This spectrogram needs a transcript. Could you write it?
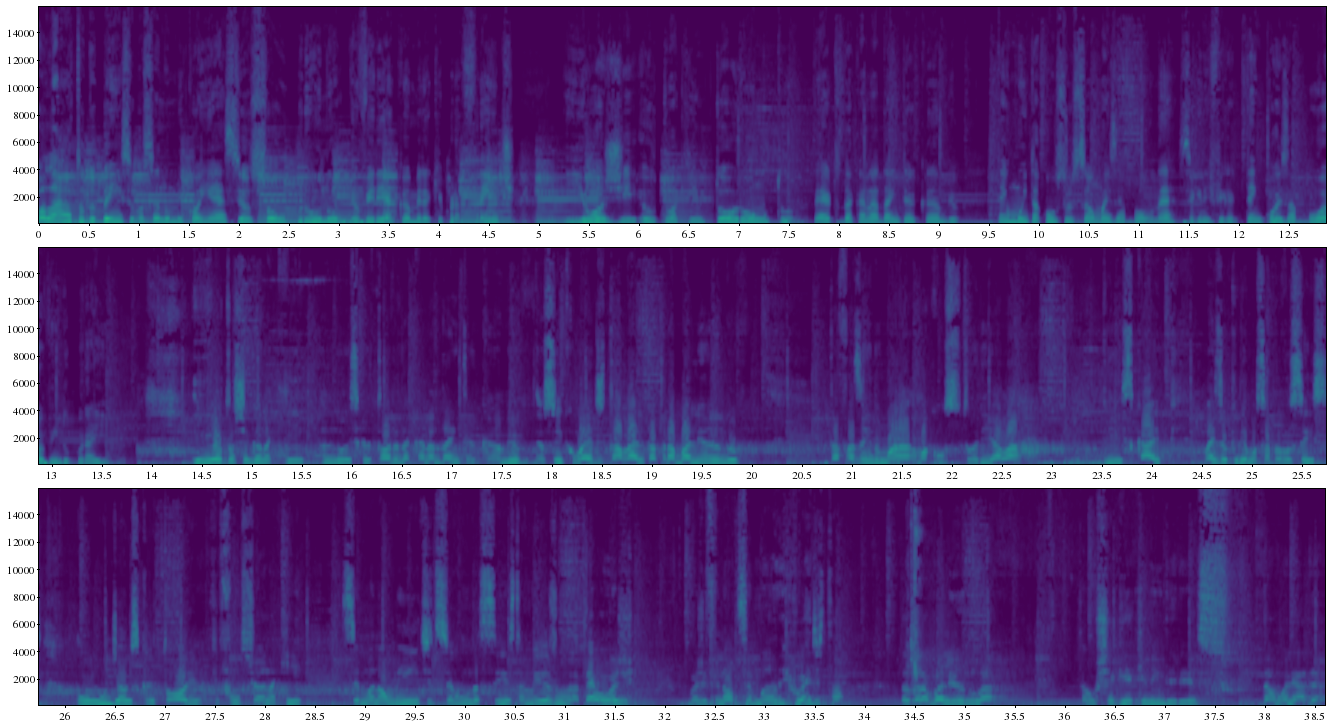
Olá, tudo bem? Se você não me conhece, eu sou o Bruno, eu virei a câmera aqui pra frente e hoje eu tô aqui em Toronto, perto da Canadá Intercâmbio. Tem muita construção, mas é bom, né? Significa que tem coisa boa vindo por aí. E eu tô chegando aqui no escritório da Canadá Intercâmbio. Eu sei que o Ed tá lá, ele tá trabalhando, tá fazendo uma, uma consultoria lá via Skype, mas eu queria mostrar para vocês onde é o escritório, que funciona aqui semanalmente, de segunda a sexta mesmo, até hoje. Hoje é final de semana e o Ed tá, tá trabalhando lá. Então cheguei aqui no endereço, dá uma olhada.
